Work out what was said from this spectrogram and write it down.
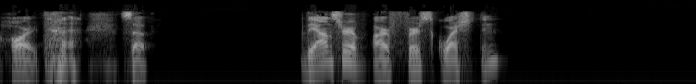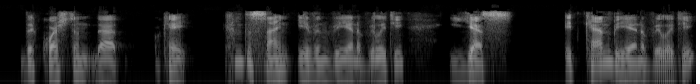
hard. so the answer of our first question, the question that okay, can design even be an ability? Yes, it can be an ability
